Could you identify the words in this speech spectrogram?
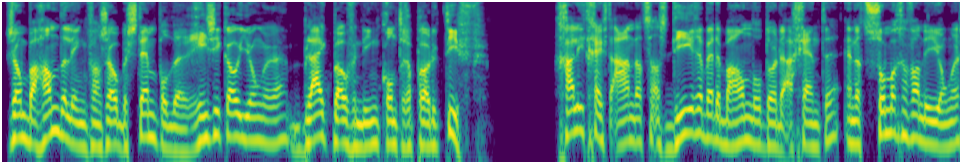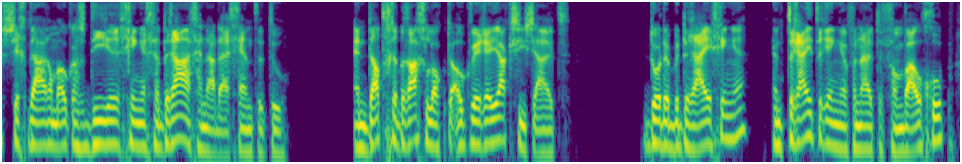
Zo'n behandeling van zo bestempelde risicojongeren blijkt bovendien contraproductief. Galit geeft aan dat ze als dieren werden behandeld door de agenten en dat sommige van de jongens zich daarom ook als dieren gingen gedragen naar de agenten toe. En dat gedrag lokte ook weer reacties uit. Door de bedreigingen en treiteringen vanuit de Van Wouw-groep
